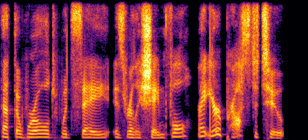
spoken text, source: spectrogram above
that the world would say is really shameful right? You're a prostitute.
